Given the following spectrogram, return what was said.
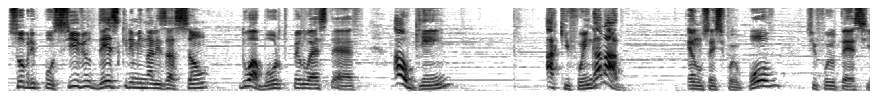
sobre possível descriminalização do aborto pelo STF. Alguém aqui foi enganado. Eu não sei se foi o povo, se foi o TSE,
